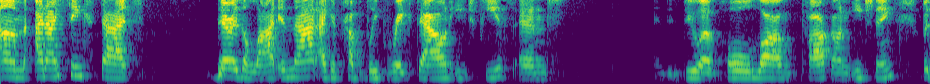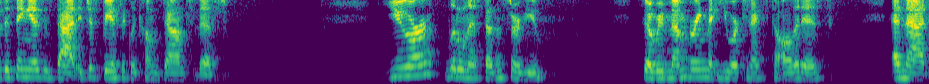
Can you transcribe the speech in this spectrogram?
Um, and I think that there is a lot in that. I could probably break down each piece and and do a whole long talk on each thing. But the thing is, is that it just basically comes down to this. Your littleness doesn't serve you. So remembering that you are connected to all that is, and that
